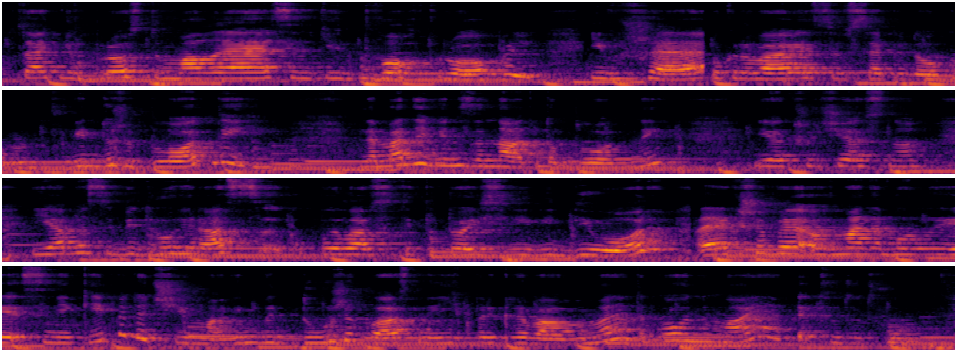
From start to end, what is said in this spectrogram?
Достатньо просто малесеньких двох кропель і вже покривається все під оком. Він дуже плотний. Для мене він занадто плотний, якщо чесно. Я би собі другий раз купила все таки той свій від Dior. А якщо б в мене були синяки під очима, він би дуже класно їх прикривав. У мене такого немає. Тьфу-тьфу-тьфу.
